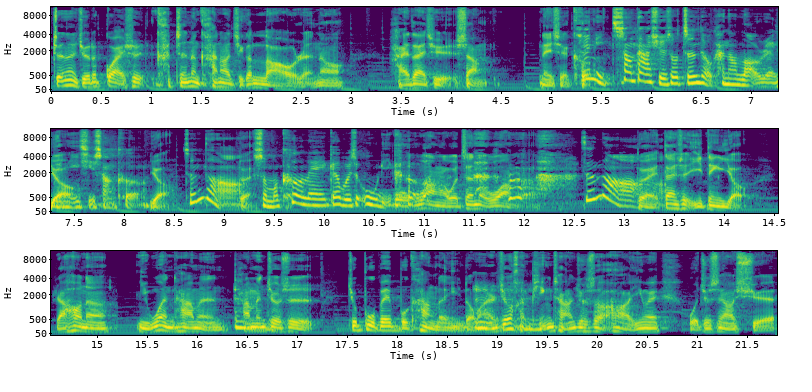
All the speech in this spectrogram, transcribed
真的觉得怪是看真的看到几个老人哦，还在去上。那些课，所以你上大学的时候真的有看到老人跟你一起上课？有，有真的啊、哦？对，什么课嘞？该不会是物理课？我忘了，我真的忘了，真的、哦？对，但是一定有。然后呢，你问他们，他们就是、嗯、就不卑不亢的，你懂吗？嗯、就很平常，就说啊，因为我就是要学，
